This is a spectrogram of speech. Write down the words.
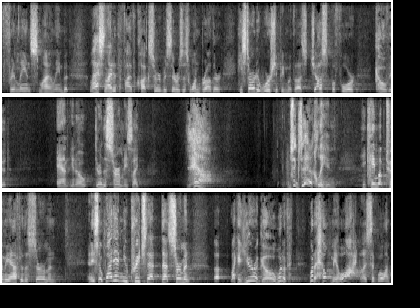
friendly and smiling. But last night at the five o'clock service, there was this one brother. He started worshiping with us just before COVID. And, you know, during the sermon, he's like, Yeah, exactly. And he came up to me after the sermon and he said, Why didn't you preach that, that sermon uh, like a year ago? It would have, would have helped me a lot. And I said, Well, I'm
